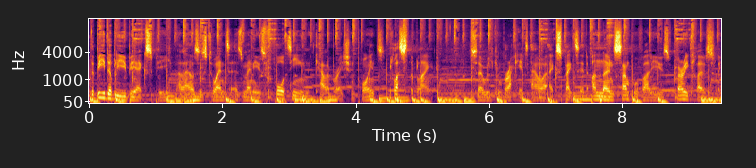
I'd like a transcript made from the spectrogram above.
The BWBXP allows us to enter as many as 14 calibration points plus the blank, so we can bracket our expected unknown sample values very closely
